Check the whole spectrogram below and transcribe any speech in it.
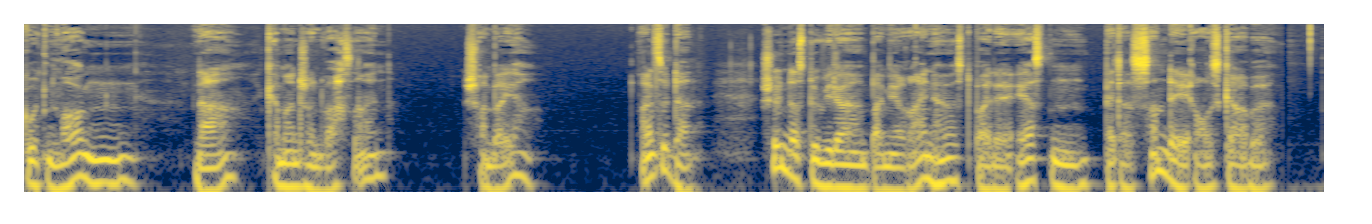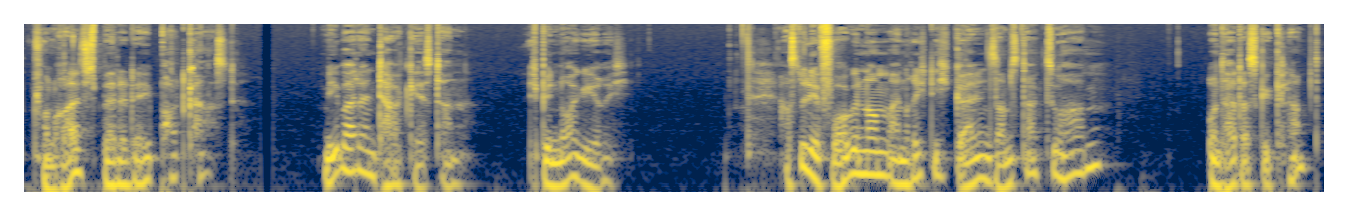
Guten Morgen. Na, kann man schon wach sein? Scheinbar ja. Also dann, schön, dass du wieder bei mir reinhörst bei der ersten Better Sunday Ausgabe von Ralfs Better Day Podcast. Wie war dein Tag gestern? Ich bin neugierig. Hast du dir vorgenommen, einen richtig geilen Samstag zu haben? Und hat das geklappt?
